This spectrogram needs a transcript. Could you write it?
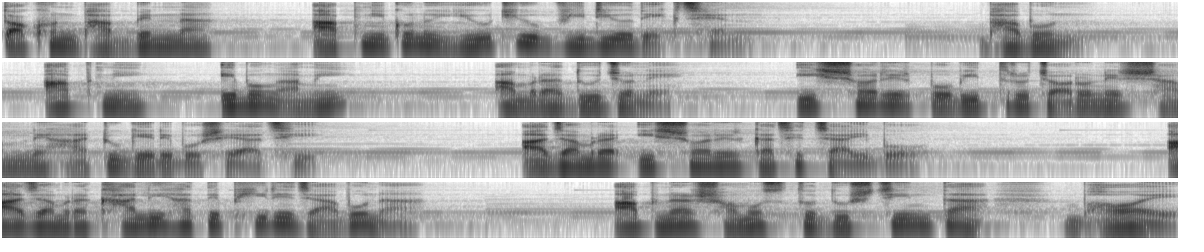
তখন ভাববেন না, আপনি কোনো ইউটিউব ভিডিও দেখছেন। ভাবুন, আপনি এবং আমি, আমরা দুজনে ঈশ্বরের পবিত্র চরণের সামনে হাঁটু গেড়ে বসে আছি। আজ আমরা ঈশ্বরের কাছে চাইব। আজ আমরা খালি হাতে ফিরে যাব না। আপনার সমস্ত দুশ্চিন্তা, ভয়,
